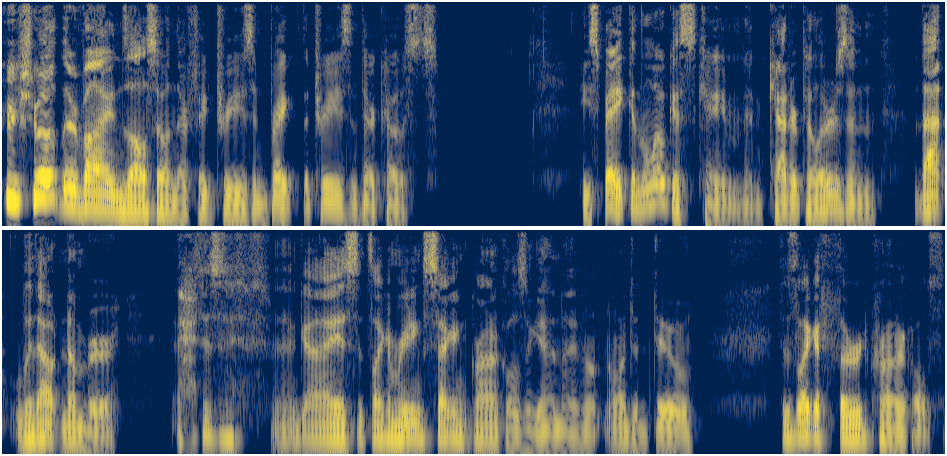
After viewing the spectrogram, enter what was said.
He smote their vines also and their fig trees, and brake the trees of their coasts. He spake, and the locusts came, and caterpillars, and that without number. This, uh, guys, it's like I'm reading Second Chronicles again. I don't know what to do. This is like a Third Chronicles.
